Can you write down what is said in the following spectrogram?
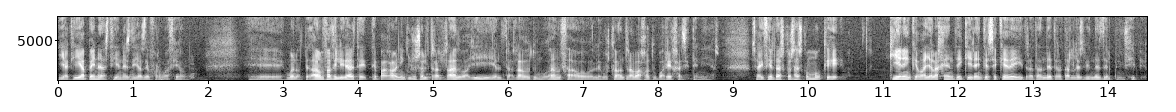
Y aquí apenas tienes días de formación. Eh, bueno, te daban facilidades, te, pagaban incluso el traslado allí, el traslado de tu mudanza, o le buscaban trabajo a tu pareja si tenías. O sea, hay ciertas cosas como que quieren que vaya la gente, quieren que se quede y tratan de tratarles bien desde el principio.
